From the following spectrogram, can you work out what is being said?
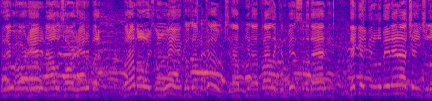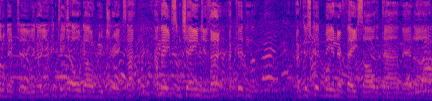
they were hard headed and I was hard headed, but but I'm always going to win because I'm the coach. And I, you know, I finally convinced them of that. And they gave in a little bit, and I changed a little bit too. You know, you can teach old dog new tricks. I, I made some changes. I, I couldn't, I just couldn't be in their face all the time. And uh,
